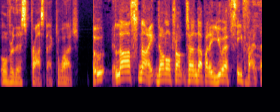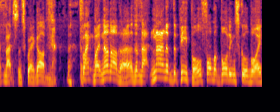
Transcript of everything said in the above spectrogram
over this prospect to watch. Last night, Donald Trump turned up at a UFC fight at Madison Square Garden, flanked by none other than that man of the people, former boarding school boy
